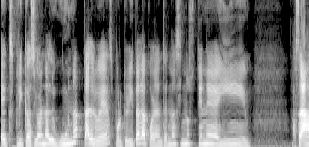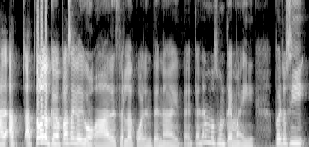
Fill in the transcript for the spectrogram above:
explicación alguna tal vez, porque ahorita la cuarentena sí nos tiene ahí o sea, a, todo lo que me pasa yo digo, ah, de ser la cuarentena, y tenemos un tema ahí. Pero si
